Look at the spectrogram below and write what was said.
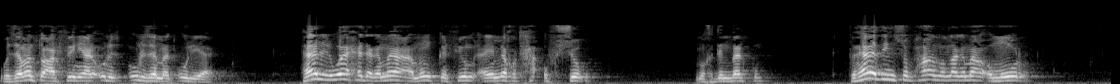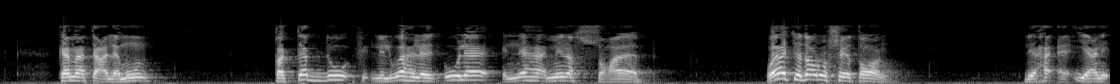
وزي ما أنتم عارفين يعني قول قول زي ما تقول يعني. هل الواحد يا جماعة ممكن في يوم من الأيام ياخد حقه في الشغل واخدين بالكم؟ فهذه سبحان الله يا جماعة أمور كما تعلمون قد تبدو للوهلة الأولى إنها من الصعاب ويأتي دور الشيطان يعني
